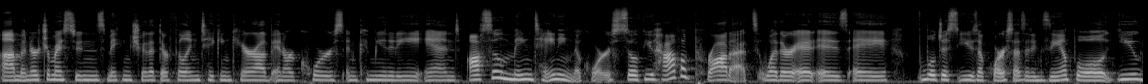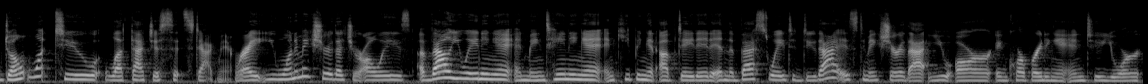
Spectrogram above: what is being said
um, and nurture my students, making sure that they're feeling taken care of in our course and community and also maintaining the course. So if you have a product, whether it is a we'll just use a course as an example, you don't want to let that just sit stagnant, right? You want to make sure that you're always evaluating it and maintaining it and keeping it updated. And the best way to do that is to make sure that you are incorporating it into your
